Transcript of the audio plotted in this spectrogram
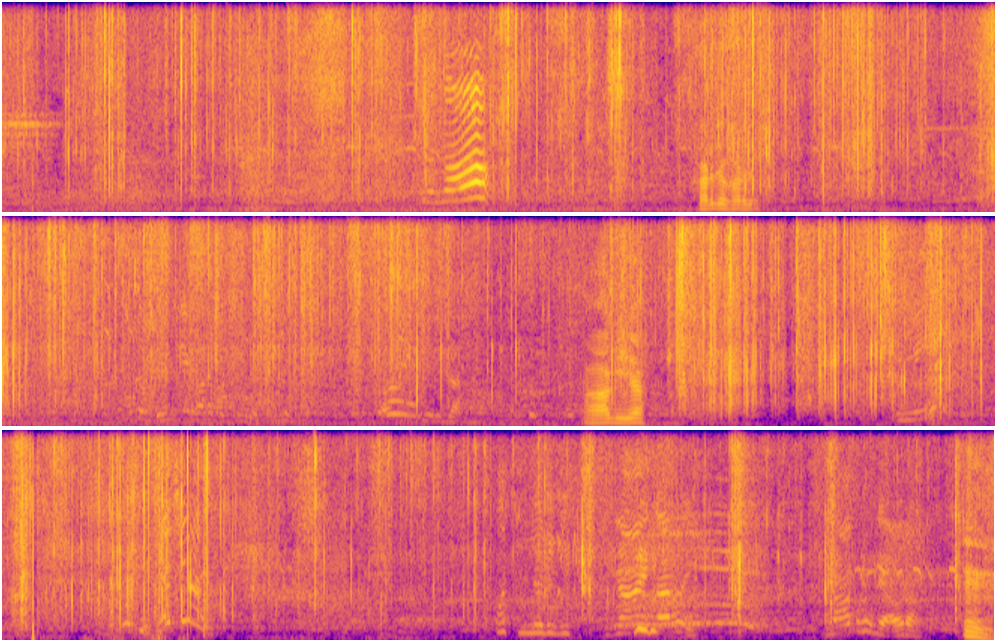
ਖੜ ਜਾਓ ਖੜ ਜਾਓ। ਆ ਗਈ ਆ। ਲੜ ਗਈ। ਜਾਈ ਕਰ ਨਾ ਤੂੰ ਲਿਆ ਉਹਰਾ ਹੂੰ।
